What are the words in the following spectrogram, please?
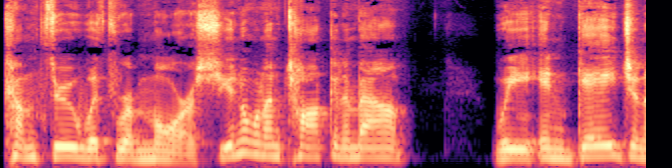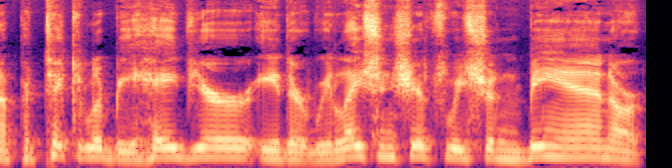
come through with remorse. You know what I'm talking about? We engage in a particular behavior, either relationships we shouldn't be in, or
